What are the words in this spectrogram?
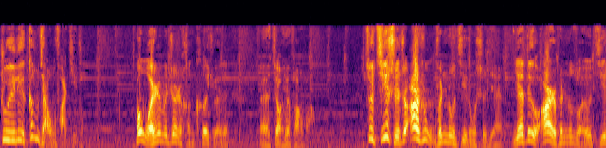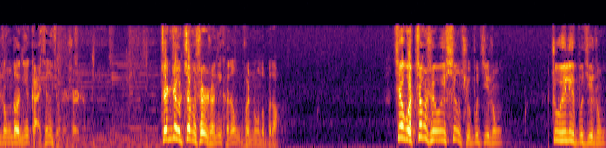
注意力更加无法集中。而我认为这是很科学的，呃，教学方法。就即使这二十五分钟集中时间，也得有二十分钟左右集中到你感兴趣的事儿上。真正正事儿上，你可能五分钟都不到。结果正是由于兴趣不集中，注意力不集中，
